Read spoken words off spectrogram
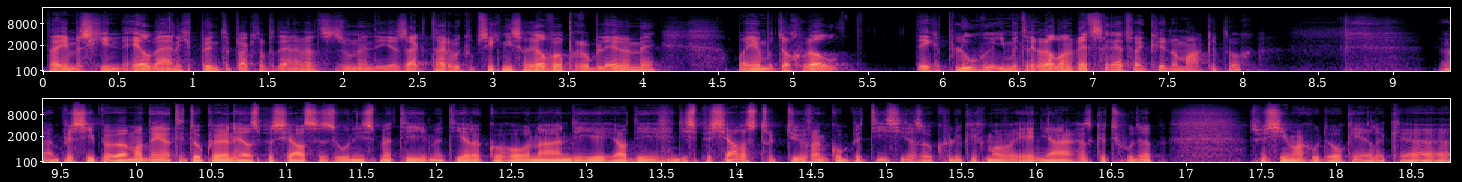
dat je misschien heel weinig punten pakt op het einde van het seizoen en die je zakt, daar heb ik op zich niet zo heel veel problemen mee. Maar je moet toch wel tegen ploegen, je moet er wel een wedstrijd van kunnen maken, toch? Ja, in principe wel, maar ik denk dat dit ook weer een heel speciaal seizoen is met die, met die hele corona en die, ja, die, die speciale structuur van competitie. Dat is ook gelukkig maar voor één jaar, als ik het goed heb. Is misschien maar goed ook, eerlijk. Eh,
